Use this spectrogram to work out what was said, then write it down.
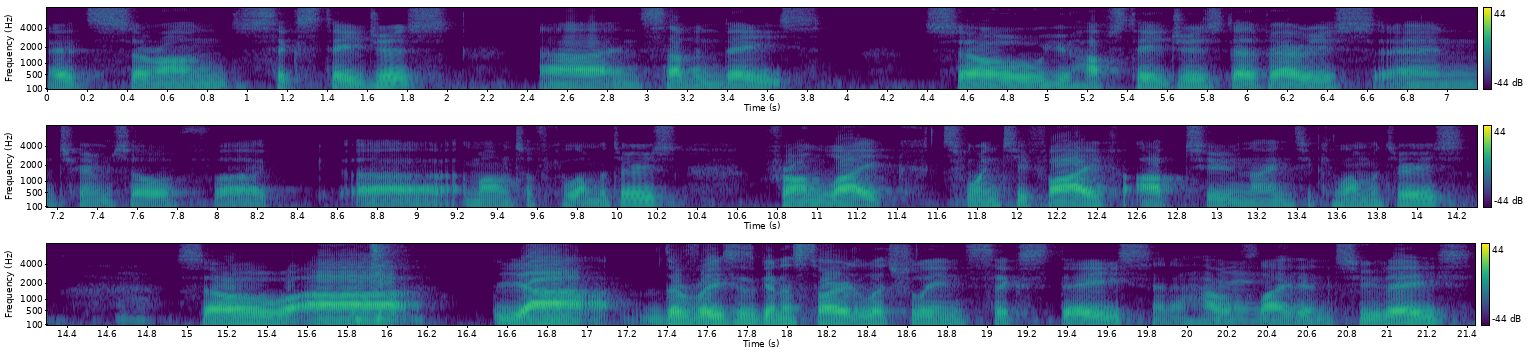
It's around six stages uh, in seven days. So you have stages that varies in terms of uh, uh, amount of kilometers from like 25 up to 90 kilometers. So uh, yeah, the race is gonna start literally in six days, and I have a flight in two days.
